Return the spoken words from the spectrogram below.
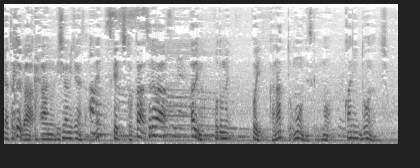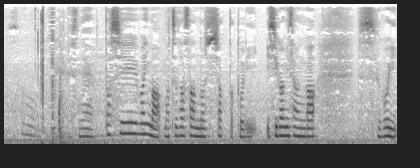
いや例えばあの石上純也さんのねスケッチとかそれはある意味乙女っぽいかなと思うんですけども他にどうなんでしょうですね。私は今松田さんのおっしゃった通り石上さんがすごい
